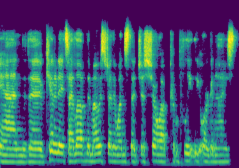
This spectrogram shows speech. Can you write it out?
and the candidates I love the most are the ones that just show up completely organized.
